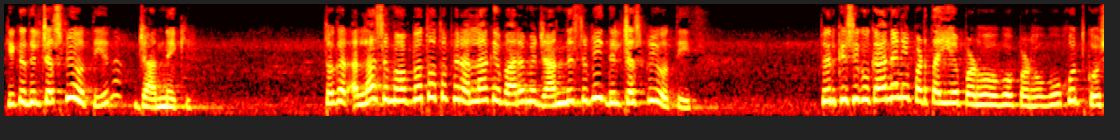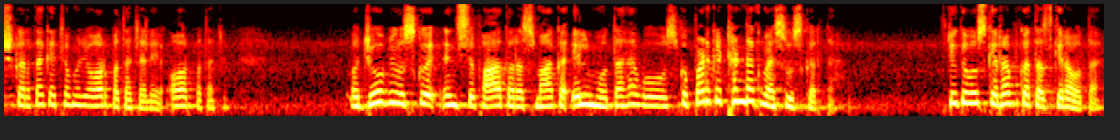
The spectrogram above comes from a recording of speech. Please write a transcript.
کیونکہ دلچسپی ہوتی ہے نا جاننے کی۔ تو اگر اللہ سے محبت ہو تو پھر اللہ کے بارے میں جاننے سے بھی دلچسپی ہوتی۔ پھر کسی کو کہنے نہیں پڑتا یہ پڑھو، وہ پڑھو، وہ خود کوشش کرتا ہے کہ اچھا مجھے اور پتا چلے، اور پتا چلے۔ اور جو بھی اس کو ان صفات اور اسما کا علم ہوتا ہے، وہ اس کو پڑھ کے ٹھنڈک محسوس کرتا ہے۔ کیونکہ وہ اس کے رب کا تذکرہ ہوتا ہے۔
